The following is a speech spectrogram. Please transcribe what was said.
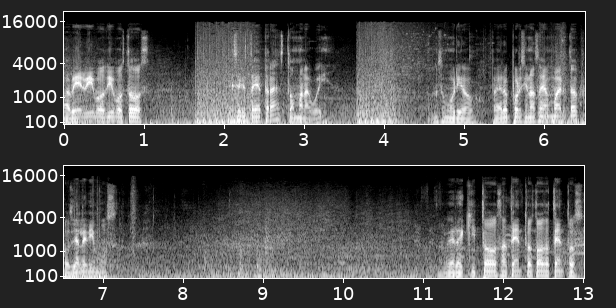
A ver, vivos, vivos todos. Ese que está ahí atrás, tómala, güey. No se murió. Pero por si no se había muerto, pues ya le dimos. A ver, aquí todos atentos, todos atentos.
